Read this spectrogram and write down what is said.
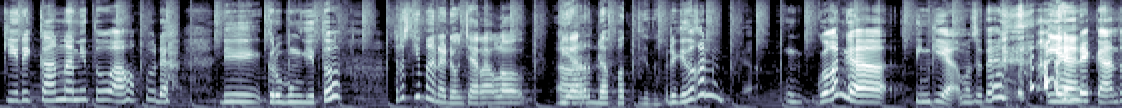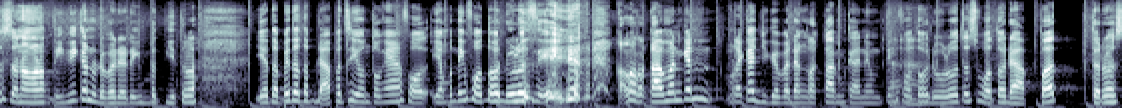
kiri kanan itu Ahok tuh udah digerubung gitu. Terus gimana dong cara lo biar dapet gitu? udah gitu kan gue kan nggak tinggi ya maksudnya Iya. pendek kan terus anak-anak TV kan udah pada ribet gitu lah. Ya tapi tetap dapat sih untungnya yang penting foto dulu sih. Kalau rekaman kan mereka juga pada ngerekam kan yang penting foto dulu terus foto dapat terus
